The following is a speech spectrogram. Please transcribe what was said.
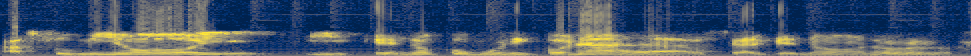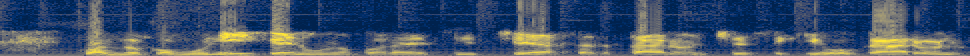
asumió hoy y que no comunicó nada. O sea, que no, no cuando comuniquen uno podrá decir, che, acertaron, che, se equivocaron,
